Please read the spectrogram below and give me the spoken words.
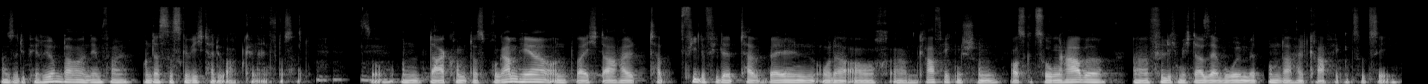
also die Periodendauer in dem Fall und dass das Gewicht halt überhaupt keinen Einfluss hat. Mhm. So, und da kommt das Programm her und weil ich da halt viele, viele Tabellen oder auch ähm, Grafiken schon ausgezogen habe, äh, fühle ich mich da sehr wohl mit, um da halt Grafiken zu ziehen.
